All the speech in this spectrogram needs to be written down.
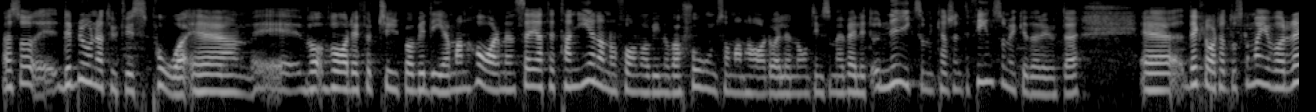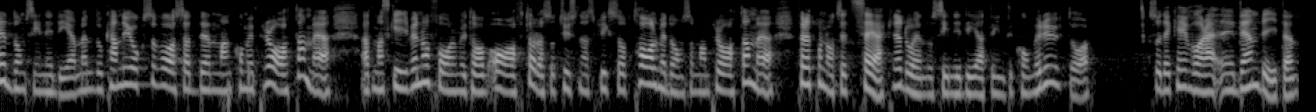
Alltså, eh, det beror naturligtvis på eh, eh, vad, vad det är för typ av idé man har, men säg att det tangerar någon form av innovation som man har då, eller någonting som är väldigt unikt som kanske inte finns så mycket där ute. Eh, det är klart att då ska man ju vara rädd om sin idé, men då kan det ju också vara så att den man kommer prata med, att man skriver någon form av avtal, alltså tystnadspliktsavtal med dem som man pratar med, för att på något sätt säkra då ändå sin idé att det inte kommer ut då. Så det kan ju vara eh, den biten.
